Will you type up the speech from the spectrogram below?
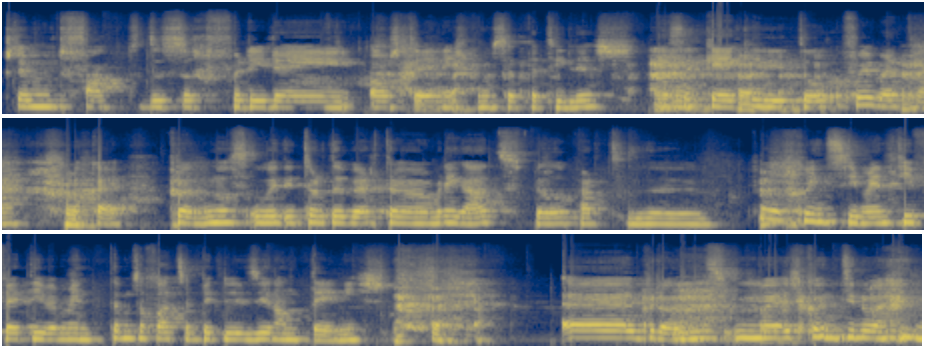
Gostei muito do facto de se referirem aos ténis como sapatilhas. Não sei quem é que editou. Foi a Bertrand. Ok. Pronto, o editor da Bertrand, obrigado pela parte de pelo reconhecimento que efetivamente estamos a falar de sapatilhas e não de ténis. Uh, pronto, mas continuando.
